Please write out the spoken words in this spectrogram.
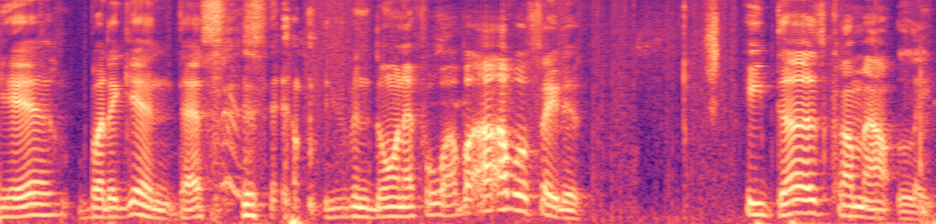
Yeah, but again, that's he's been doing that for a while. But I, I will say this: he does come out late.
